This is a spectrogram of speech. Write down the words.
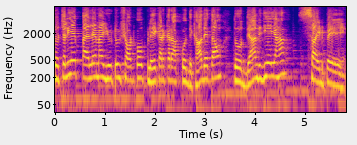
तो चलिए, पहले मैं यूट्यूब शॉर्ट को प्ले कर कर आपको दिखा देता हूँ। तो ध्यान दीजिए यहाँ साइड पे।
